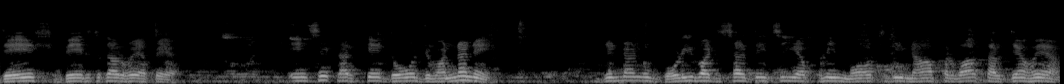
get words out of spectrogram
ਦੇਸ਼ ਬੇਰੁਜ਼ਗਾਰ ਹੋਇਆ ਪਿਆ। ਇਸੇ ਕਰਕੇ ਦੋ ਜਵਾਨਾਂ ਨੇ, ਜਿਨ੍ਹਾਂ ਨੂੰ ਗੋਲੀ ਵੱਜ ਸਕਦੀ ਸੀ, ਆਪਣੀ ਮੌਤ ਦੀ ਨਾ ਪਰਵਾਹ ਕਰਦਿਆਂ ਹੋਇਆਂ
